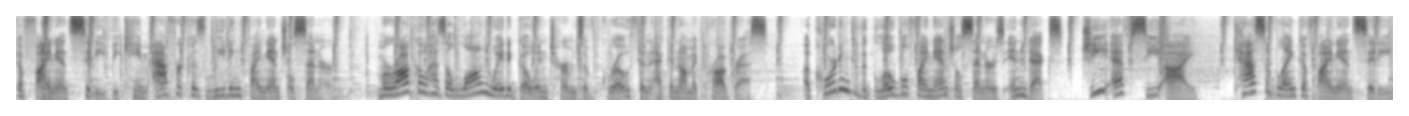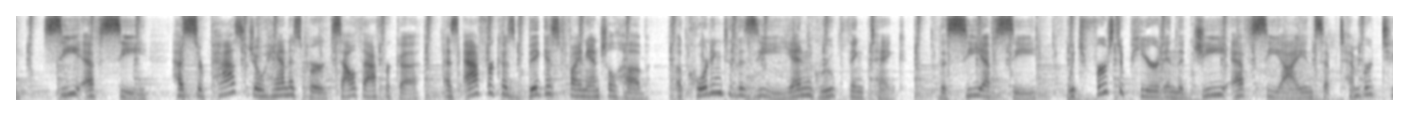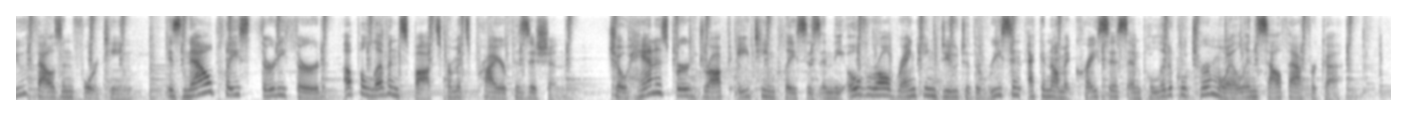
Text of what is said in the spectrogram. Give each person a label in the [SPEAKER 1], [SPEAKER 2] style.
[SPEAKER 1] Casablanca Finance City became Africa's leading financial center. Morocco has a long way to go in terms of growth and economic progress. According to the Global Financial Centers Index, GFCI, Casablanca Finance City, CFC, has surpassed Johannesburg, South Africa, as Africa's biggest financial hub, according to the ZEN Group think tank. The CFC, which first appeared in the GFCI in September 2014, is now placed 33rd, up 11 spots from its prior position. Johannesburg dropped 18 places in the overall ranking due to the recent economic crisis and political turmoil in South Africa.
